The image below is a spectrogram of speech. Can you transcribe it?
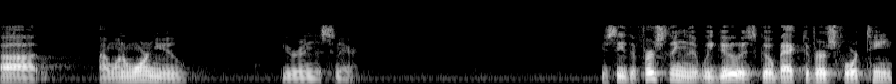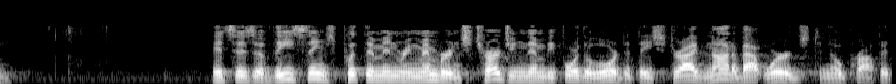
uh, I want to warn you, you're in the snare. You see, the first thing that we do is go back to verse 14. It says, Of these things put them in remembrance, charging them before the Lord that they strive not about words to no profit,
